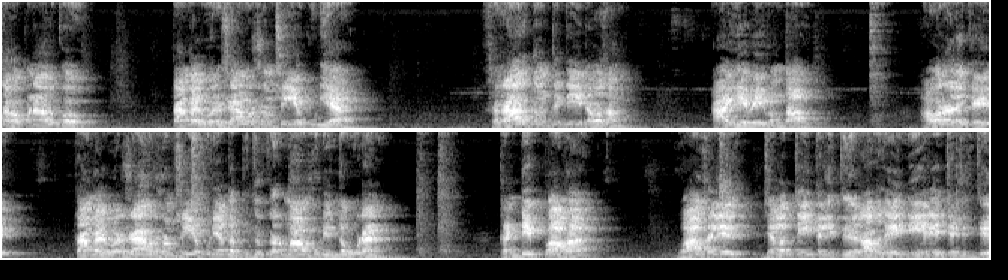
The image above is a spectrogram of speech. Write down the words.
தகப்பனாருக்கோ தாங்கள் வருஷா வருஷம் செய்யக்கூடிய சரார்த்தம் திதி தவசம் ஆகியவை வந்தால் அவர்களுக்கு தாங்கள் வருஷா வருஷம் செய்யக்கூடிய அந்த பிதிர்கர்மா முடிந்தவுடன் கண்டிப்பாக வாசலில் ஜலத்தை தெளித்து அதாவது நீரை தெளித்து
